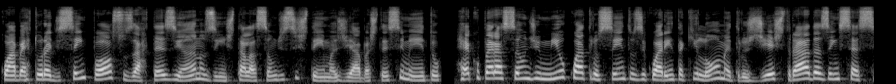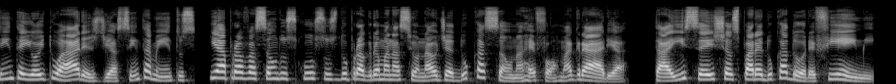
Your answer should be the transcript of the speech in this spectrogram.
com a abertura de 100 poços artesianos e instalação de sistemas de abastecimento, recuperação de 1.440 quilômetros de estradas em 68 áreas de assentamentos e a aprovação dos cursos do Programa Nacional de Educação na Reforma Agrária. Thaís Seixas para Educador FM.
